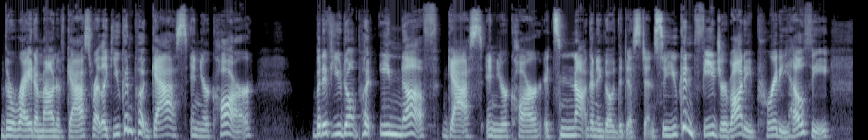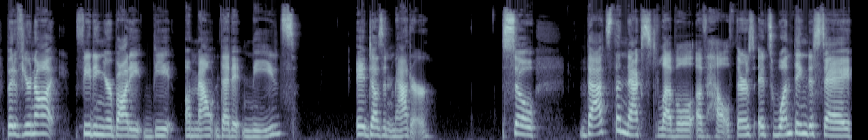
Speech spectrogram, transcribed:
the right amount of gas, right? Like you can put gas in your car, but if you don't put enough gas in your car, it's not going to go the distance. So you can feed your body pretty healthy, but if you're not feeding your body the amount that it needs, it doesn't matter. So that's the next level of health. There's it's one thing to say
